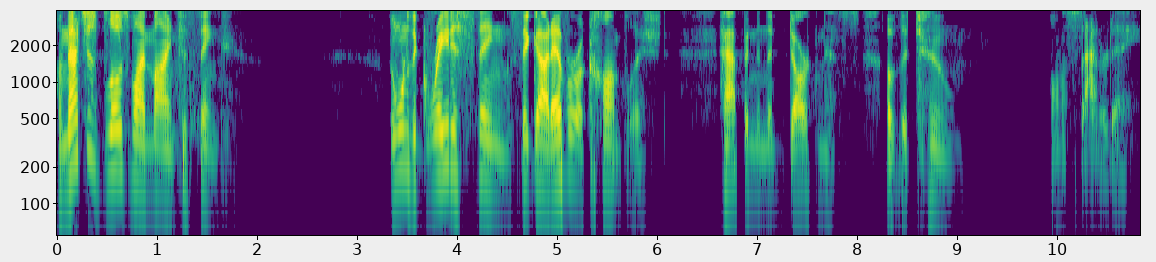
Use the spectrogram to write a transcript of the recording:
And that just blows my mind to think that one of the greatest things that God ever accomplished happened in the darkness of the tomb on a Saturday.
